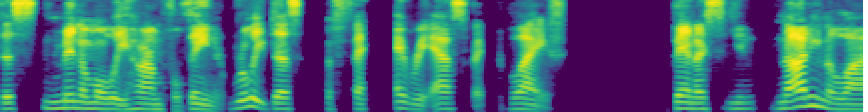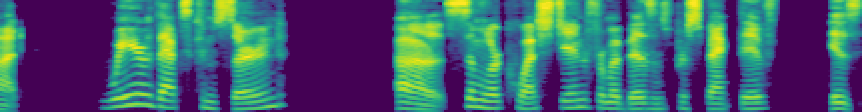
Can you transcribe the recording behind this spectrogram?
this minimally harmful thing. It really does affect every aspect of life. Ben, I see you nodding a lot. Where that's concerned, a uh, similar question from a business perspective is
